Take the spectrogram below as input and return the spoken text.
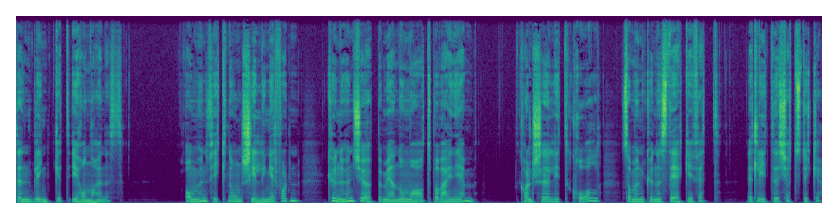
Den blinket i hånda hennes. Om hun fikk noen skillinger for den, kunne hun kjøpe med noe mat på veien hjem, kanskje litt kål som hun kunne steke i fett, et lite kjøttstykke.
